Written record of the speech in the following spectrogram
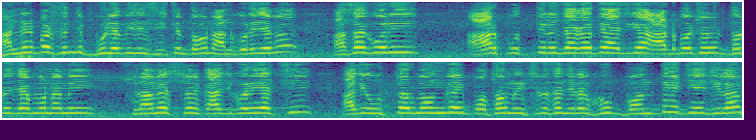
হান্ড্রেড পার্সেন্ট যে ফুল এফিসিয়েন্ট সিস্টেম তখন রান করে যাবে। আশা করি আর প্রত্যেকটা জায়গাতে আজকে আট বছর ধরে যেমন আমি সুনামের সঙ্গে কাজ করে যাচ্ছি, আজকে উত্তরবঙ্গে প্রথম ইনস্টলেশন যেটা খুব বন থেকে চেয়েছিলাম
